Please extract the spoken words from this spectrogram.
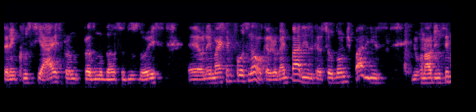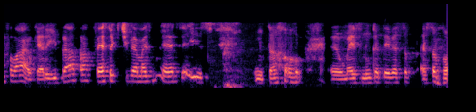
serem cruciais para as mudanças dos dois, é, o Neymar sempre falou assim: não, eu quero jogar em Paris, eu quero ser o dono de Paris. E o Ronaldinho sempre falou: ah, eu quero ir para a festa que tiver mais mulheres, é isso. Então, é, o Messi nunca teve essa, essa voz.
